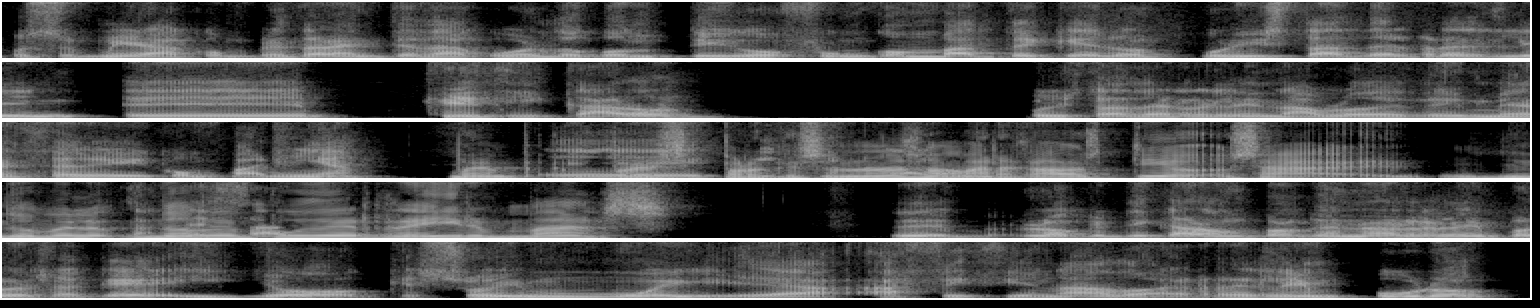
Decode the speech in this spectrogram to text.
Pues mira, completamente de acuerdo contigo. Fue un combate que los puristas del wrestling eh, criticaron. Puristas del wrestling, hablo de Dave Mercer y compañía. Bueno, pues eh, porque son unos amargados, tío. O sea, no me, no me pude reír más. Eh, lo criticaron porque no es wrestling, porque sé qué. Y yo, que soy muy aficionado al wrestling puro,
